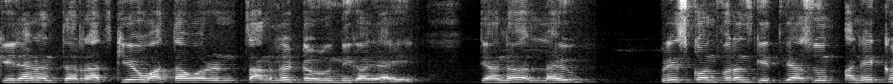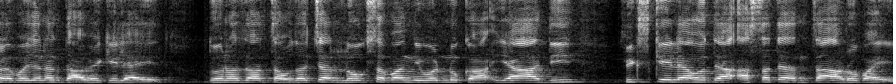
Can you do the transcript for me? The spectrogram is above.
केल्यानंतर राजकीय वातावरण चांगलंच ढळून निघाले आहे. त्यानं लाईव्ह प्रेस कॉन्फरन्स घेतली असून अनेक खळबळजनक दावे केले आहेत. दोन हजार चौदाच्या लोकसभा निवडणुका याआधी फिक्स केल्या होत्या असा त्यांचा आरोप आहे.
